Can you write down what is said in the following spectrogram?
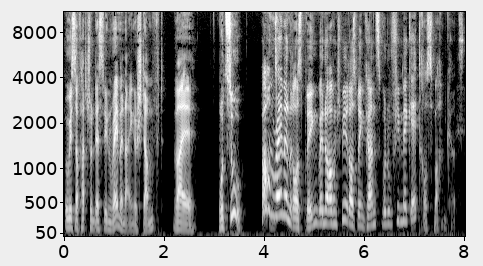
Ubisoft hat schon deswegen Rayman eingestampft, weil. Wozu? Warum Rayman rausbringen, wenn du auch ein Spiel rausbringen kannst, wo du viel mehr Geld draus machen kannst?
